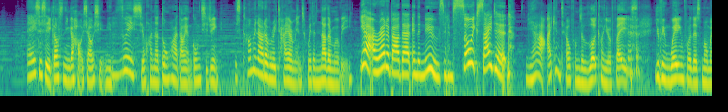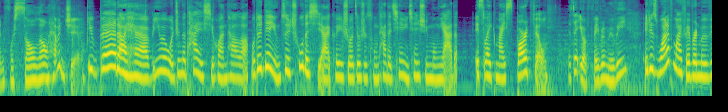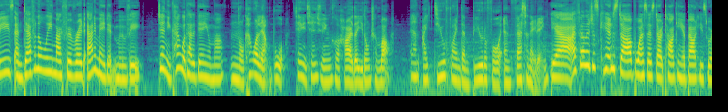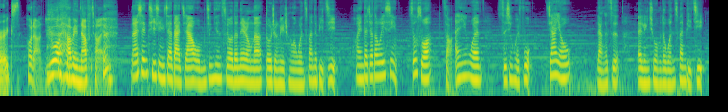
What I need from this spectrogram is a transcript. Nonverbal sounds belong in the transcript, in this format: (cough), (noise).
哎，C C，告诉你一个好消息，你最喜欢的动画导演宫崎骏。He's coming out of retirement with another movie. Yeah, I read about that in the news and I'm so excited. Yeah, I can tell from the look on your face. (laughs) You've been waiting for this moment for so long, haven't you? You bet I have. 因为我真的太喜欢他了。我对电影最初的喜爱可以说就是从他的《千与千寻》萌芽的。It's like my spark film. Is it your favorite movie? It is one of my favorite movies and definitely my favorite animated movie. 这你看过他的电影吗？嗯，我看过两部《千与千寻》和《哈尔的移动城堡》。 and I do find them beautiful and fascinating. Yeah, I feel I just can't stop once I start talking about his works. Hold on, you will have enough time. (laughs) 那先提醒一下大家，我们今天所有的内容呢，都整理成了文字版的笔记，欢迎大家到微信搜索“早安英文”，私信回复“加油”两个字来领取我们的文字版笔记。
